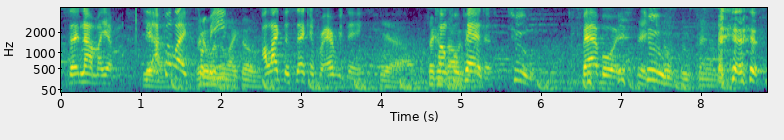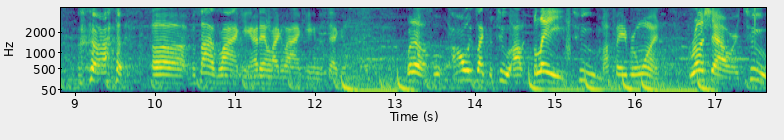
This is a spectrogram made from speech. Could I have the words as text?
Say not my yeah. See, I feel like for me, like those. I like the second for everything. Yeah. Second's Kung Fu always Panda, two. Bad Boys, two. Kung Fu Panda. uh, besides Lion King, I didn't like Lion King the second. What else? I always like the two. I- Blade, two, my favorite one. Rush Hour, two.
